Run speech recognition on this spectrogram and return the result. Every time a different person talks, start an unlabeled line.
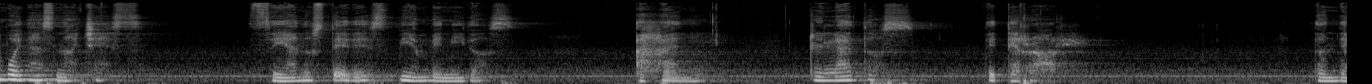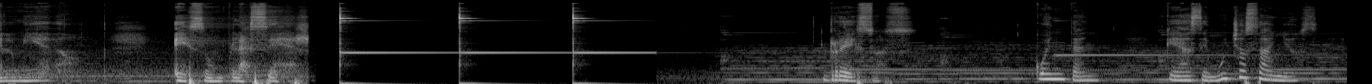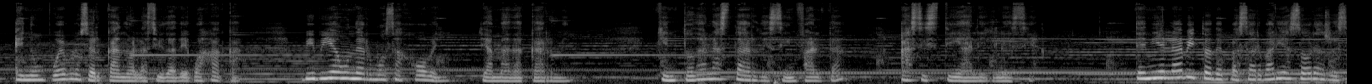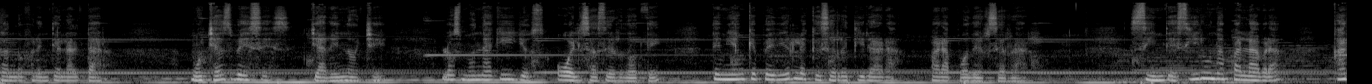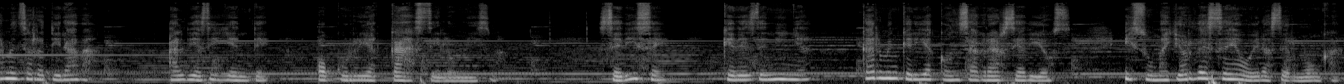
Buenas noches. Sean ustedes bienvenidos a Hani, relatos de terror, donde el miedo es un placer. Rezos. Cuentan que hace muchos años, en un pueblo cercano a la ciudad de Oaxaca, vivía una hermosa joven llamada Carmen, quien todas las tardes sin falta asistía a la iglesia. Tenía el hábito de pasar varias horas rezando frente al altar. Muchas veces, ya de noche, los monaguillos o el sacerdote tenían que pedirle que se retirara para poder cerrar. Sin decir una palabra, Carmen se retiraba. Al día siguiente ocurría casi lo mismo. Se dice que desde niña Carmen quería consagrarse a Dios y su mayor deseo era ser monja,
